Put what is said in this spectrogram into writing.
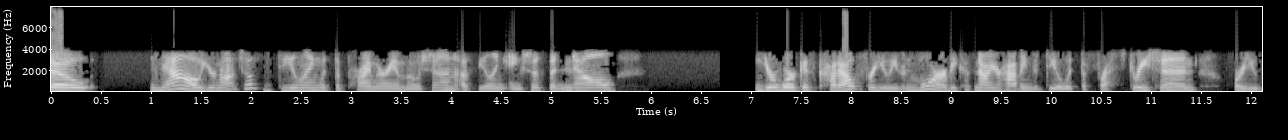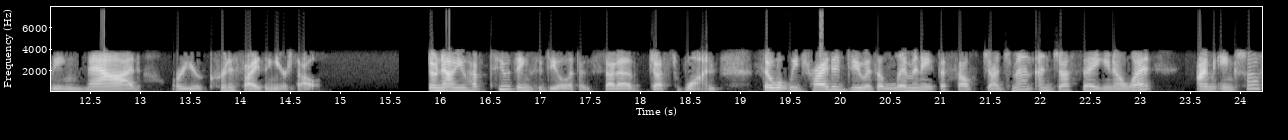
So now you're not just dealing with the primary emotion of feeling anxious, but now your work is cut out for you even more because now you're having to deal with the frustration or you being mad or you're criticizing yourself. So now you have two things to deal with instead of just one. So what we try to do is eliminate the self-judgment and just say, you know what, I'm anxious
